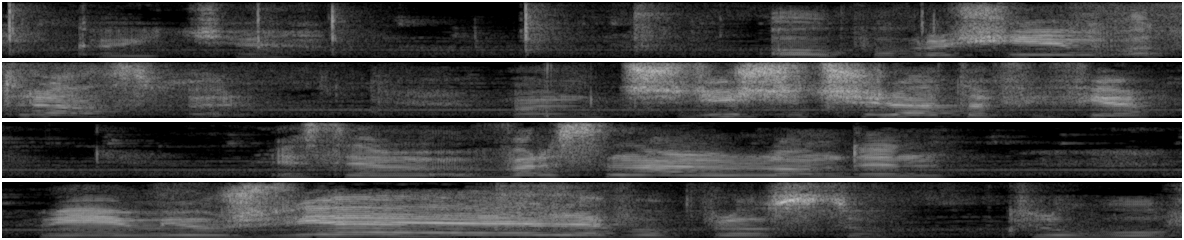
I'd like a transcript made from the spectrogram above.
Czekajcie. O, poprosiłem o transfer. Mam 33 lata w FIFA. Jestem w Arsenalu Londyn. Miałem już wiele po prostu klubów.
